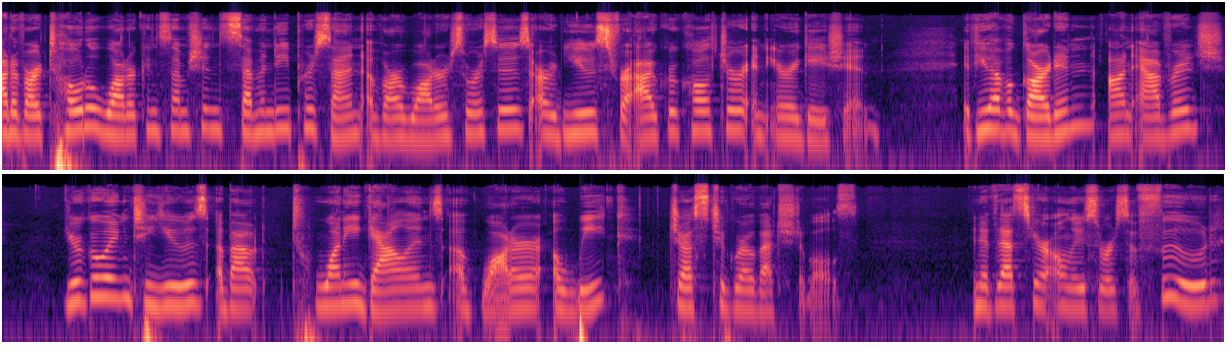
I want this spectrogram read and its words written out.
Out of our total water consumption, 70% of our water sources are used for agriculture and irrigation. If you have a garden, on average, you're going to use about 20 gallons of water a week just to grow vegetables. And if that's your only source of food,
